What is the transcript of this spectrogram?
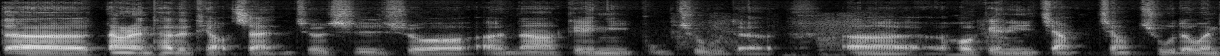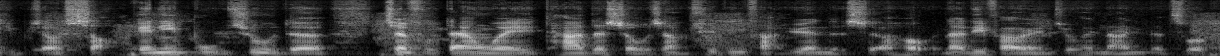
呃，当然它的挑战就是说呃，那给你补助的呃，或给你讲讲助的问题比较少，给你补助的政府单位，他的首长去立法院的时候，那立法院就会拿你的作品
